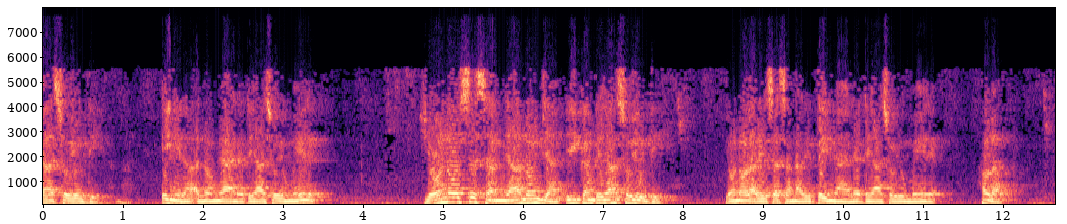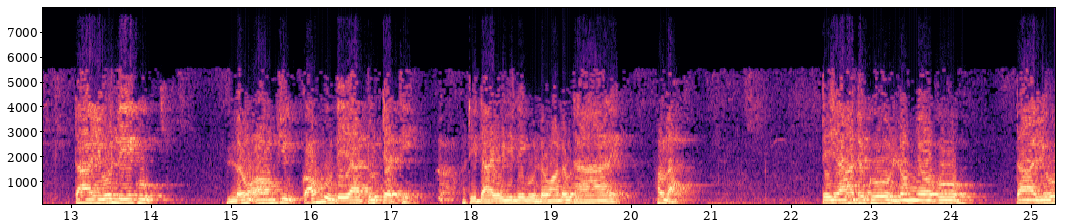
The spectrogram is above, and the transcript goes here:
ရားရှုပ်ရုပ်သည်အိနေတာအလွန်များတယ်တရားရှုပ်ရုပ်မဲတဲ့ယောနောဆက်ဆံများလုံးကြံဧကံတရားရှုပ်ရုပ်သည်ယောနောဓာရီဆက်ဆံဓာရီတိတ်များရင်လည်းတရားရှုပ်ရုပ်မဲတဲ့ဟုတ်လားတာယိုလေးခုလုံအောင်ပြုကောင်းမှုတရားတိုးတက်သည်ဒီတာယိုကြီးလေးခုလုံအောင်လုပ်တာတဲ့ဟုတ်လားတရားတကူလွန်မြော်ကိုတာယို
